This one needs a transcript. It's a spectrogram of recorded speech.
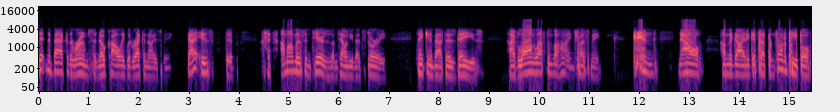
sit in the back of the room so no colleague would recognize me. That is the I'm almost in tears as I'm telling you that story, thinking about those days. I've long left them behind, trust me. And now I'm the guy that gets up in front of people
